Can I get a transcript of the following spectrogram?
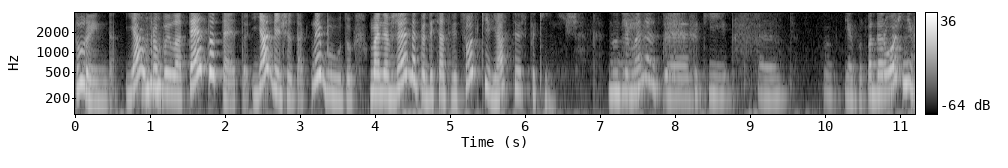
дуринда, я зробила те-то, те-то. Я більше так не буду. У мене вже на 50% я стаю спокійніше. Ну, для мене е, такий е, якби подорожник,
